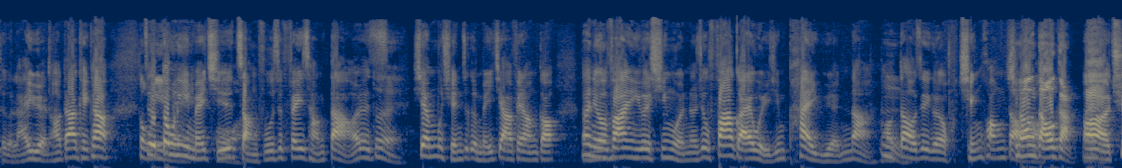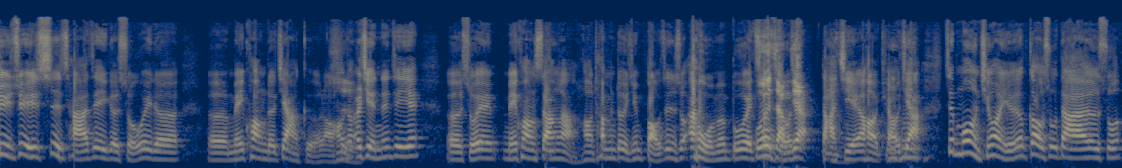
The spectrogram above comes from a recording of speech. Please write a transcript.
这个来源。然后大家可以看到，这个动力煤其实涨幅是非常大，而且对现在目前这个煤价非常高。那你会发现一个新闻呢，就发改委已经派员呐，到这个秦皇岛、秦皇岛港啊，去去视察这个所谓的。呃，煤矿的价格，然后呢，而且呢，这些呃所谓煤矿商啊，哈，他们都已经保证说，哎，我们不会不会涨价、打劫哈、调价。这某种情况也要告诉大家，就是说，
